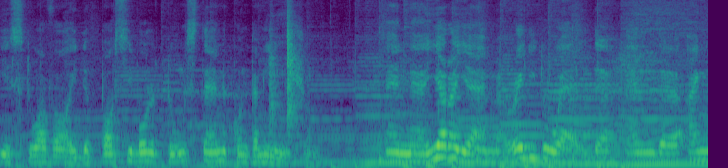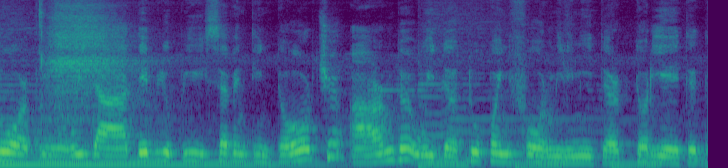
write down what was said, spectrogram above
is to avoid possible tungsten contamination. And uh, here I am, ready to weld, and uh, I'm working with a WP17 torch armed with 2.4mm thoriated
